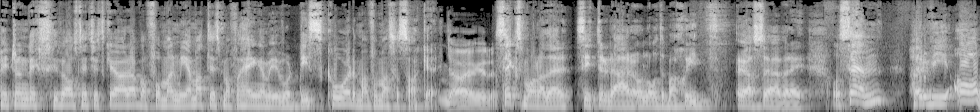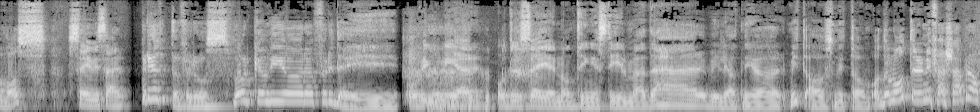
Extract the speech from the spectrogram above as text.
Patreon-exklusiva avsnitt vi ska göra. Vad får man med Mattis? Man får hänga med i vår Discord, man får massa saker. ja, ja, gud. Sex månader sitter du där och låter bara skit ösa över dig. Och sen hör vi av oss, säger vi så här, berätta för oss, vad kan vi göra för dig? Och vi går ner och du säger någonting i stil med, det här vill jag att ni gör mitt avsnitt om. Och då låter det ungefär så här bra,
